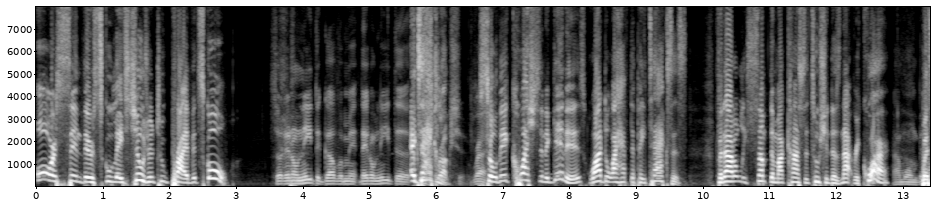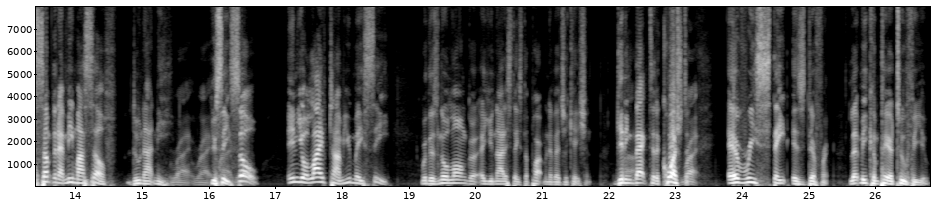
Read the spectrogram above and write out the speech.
or send their school age children to private school. So they don't need the government. They don't need the Exactly. structure. Right. So their question again is why do I have to pay taxes for not only something my constitution does not require, but something that me myself do not need? right. Right. You see, right, so in your lifetime, you may see where there's no longer a United States Department of Education. Getting uh, back to the question, Right. every state is different. Let me compare two for you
